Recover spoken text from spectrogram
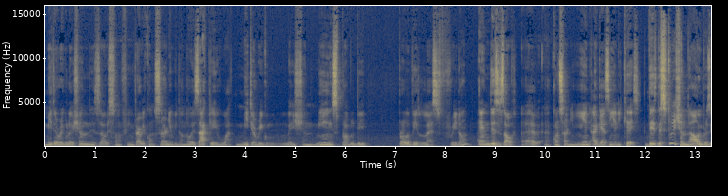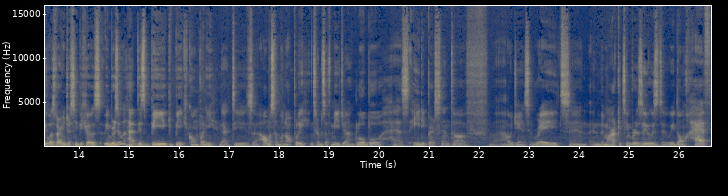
media regulation, is always something very concerning. We don't know exactly what media regulation means. Probably probably less freedom and this is all uh, uh, concerning in, i guess in any case. The, the situation now in brazil was very interesting because in brazil we have this big big company that is uh, almost a monopoly in terms of media. Globo has 80% of uh, audience rates and, and the market in brazil is we don't have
